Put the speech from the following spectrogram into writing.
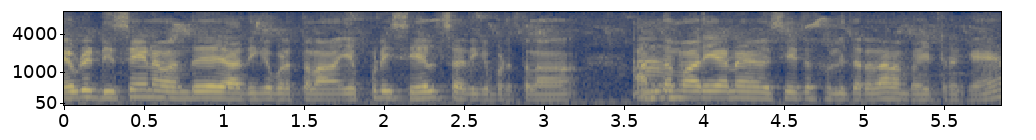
எப்படி டிசைனை வந்து அதிகப்படுத்தலாம் எப்படி சேல்ஸ் அதிகப்படுத்தலாம். அந்த மாதிரியான விஷயத்த சொல்லி தரதான் நான் போயிட்டு இருக்கேன்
